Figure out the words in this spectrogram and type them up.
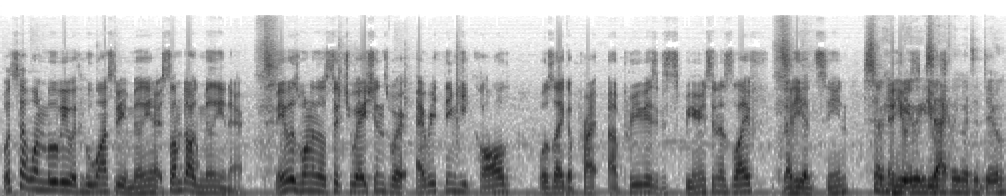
what's that one movie with Who Wants to Be a Millionaire? Slumdog Millionaire. Maybe it was one of those situations where everything he called was like a, pri- a previous experience in his life that he had seen. So he he knew was- he was- exactly what to do.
